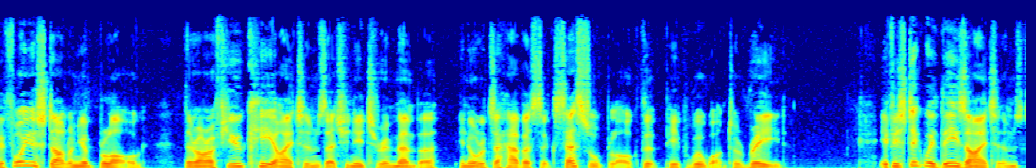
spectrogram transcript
Before you start on your blog, there are a few key items that you need to remember in order to have a successful blog that people will want to read. If you stick with these items,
